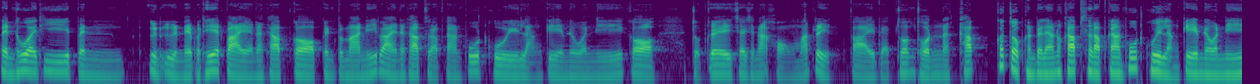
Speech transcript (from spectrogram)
เป็นถ้วยที่เป็น อื่นๆในประเทศไปนะครับ ก็เป็นประมาณนี้ไปนะครับสำหรับการพูดคุยหลังเกมในวันนี้ก็จบด้วยชัยชนะของมาดริดไปแบบท่วมท้นนะครับ ก็จบกันไปแล้วนะครับสำหรับการพูดคุยหลังเกมในวันนี้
